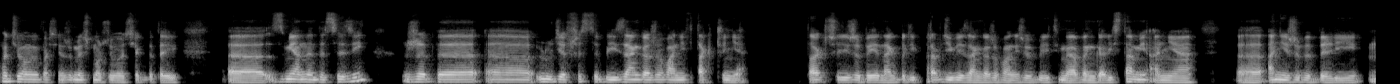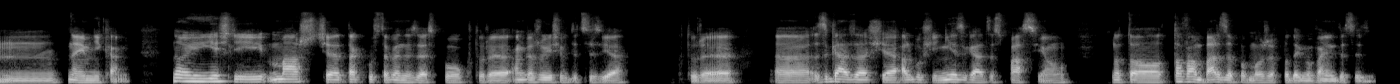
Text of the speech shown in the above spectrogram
chodziło mi właśnie, żeby mieć możliwość jakby tej e, zmiany decyzji, żeby e, ludzie wszyscy byli zaangażowani w tak czy nie. Tak, czyli żeby jednak byli prawdziwie zaangażowani, żeby byli tymi ewangelistami, a nie, e, a nie żeby byli mm, najemnikami. No i jeśli masz cię tak ustawiony zespół, który angażuje się w decyzje, który e, zgadza się albo się nie zgadza z pasją, no to to Wam bardzo pomoże w podejmowaniu decyzji.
